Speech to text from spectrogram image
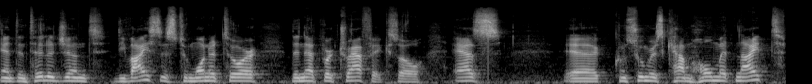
and intelligent devices to monitor the network traffic. So as uh, consumers come home at night,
